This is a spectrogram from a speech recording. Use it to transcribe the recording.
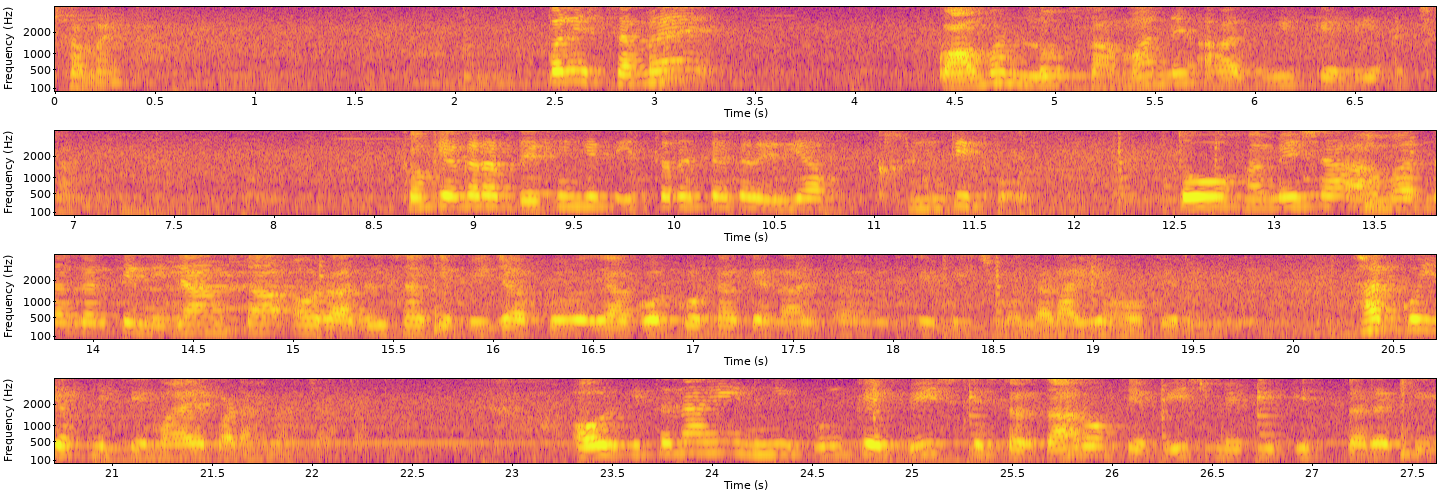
समय था। पर इस समय कॉमन लोग सामान्य आदमी के लिए अच्छा नहीं क्योंकि अगर आप देखेंगे तो इस तरह से अगर एरिया खंडित हो तो हमेशा अहमदनगर के निज़ाम शाह और आदिल शाह के बीजापुर या गोलकोंडा के राज के बीच में लड़ाइयाँ होती रहती थी। हर कोई अपनी सीमाएँ बढ़ाना चाहता था। और इतना ही नहीं, उनके बीच के सरदारों के बीच में भी इस तरह की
